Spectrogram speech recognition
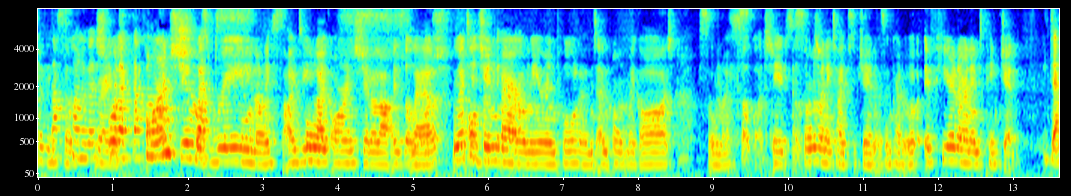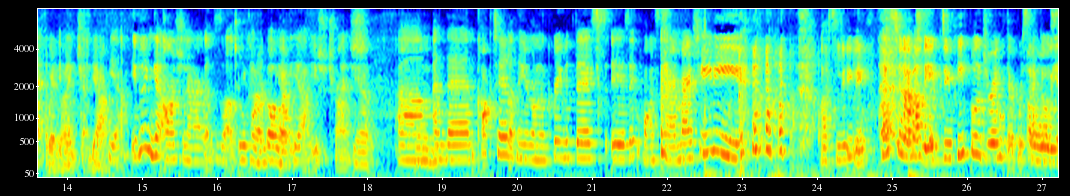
I think That's so. kind of it. Very Or like that kind Orange of like gin was really nice. I do Oh, like orange gin a lot as so well. good. We went to Oh, a gin bar when we were in Poland, and oh my god, so nice. So good. They had So so, many types of gin. It was incredible. If here in Ireland, pink gin, Definitely with, like, yeah. Yeah. Even though you can get orange in Ireland as well. you can. But yeah, yeah. you should try it. yeah. Um, Um, and then cocktail, I think you're going to agree with this, is a porn star martini. Absolutely. Question actually: Classic. Do people drink their prosecco Oh, yeah.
